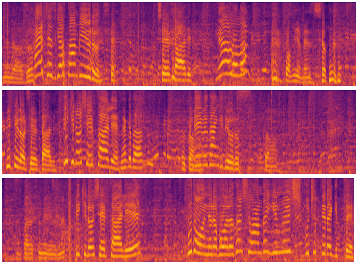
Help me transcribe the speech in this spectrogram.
Ne lazım? Her tezgahtan bir ürün. Şeftali. Ne alalım? Yapamıyorum ben. Bir kilo şeftali. 1 kilo şeftali. Ne kadar? Tamam. Meyveden gidiyoruz. Tamam. Parasını vereyim hemen. 1 kilo şeftali. Bu da 10 lira bu arada. Şu anda 23,5 lira gitti.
